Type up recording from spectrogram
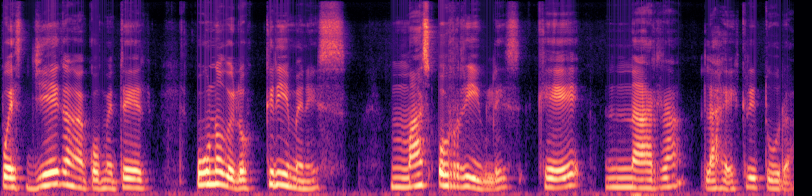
pues llegan a cometer uno de los crímenes más horribles que narra las escrituras.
